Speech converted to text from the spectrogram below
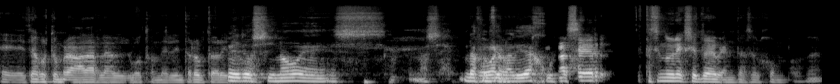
Eh, estoy acostumbrado a darle al botón del interruptor. Pero si no es. No sé. La funcionalidad es justa. Va a ser Está siendo un éxito de ventas el HomePod. ¿eh?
